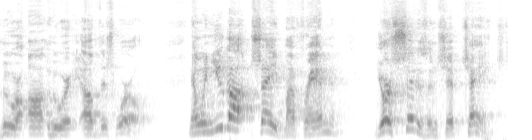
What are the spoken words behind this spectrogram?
who are, on, who are of this world. Now, when you got saved, my friend, your citizenship changed.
